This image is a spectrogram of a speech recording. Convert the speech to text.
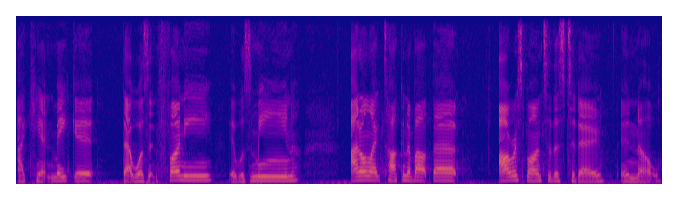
I can't make it. That wasn't funny. It was mean. I don't like talking about that. I'll respond to this today and no.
